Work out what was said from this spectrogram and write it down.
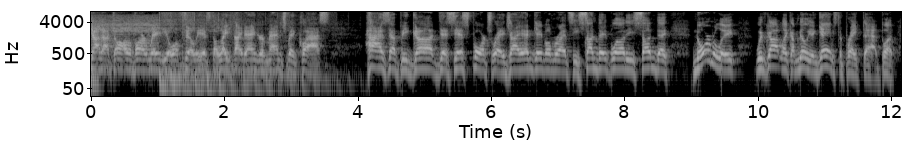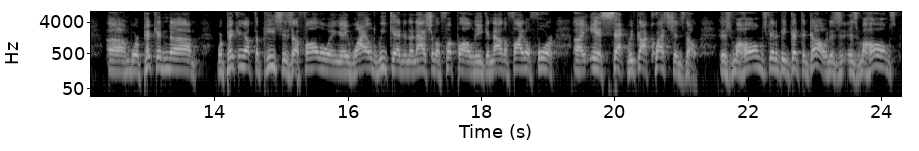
Shout out to all of our radio affiliates. The late night anger management class has begun. This is Sports Rage. I am Gabriel Morency. Sunday Bloody Sunday. Normally, we've got like a million games to break down, but um, we're picking um, we're picking up the pieces uh, following a wild weekend in the National Football League, and now the Final Four uh, is set. We've got questions though. Is Mahomes going to be good to go? And is, is Mahomes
